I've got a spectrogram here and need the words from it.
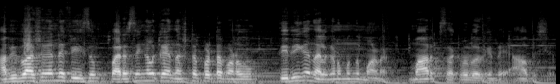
അഭിഭാഷകന്റെ ഫീസും പരസ്യങ്ങൾക്കായി നഷ്ടപ്പെട്ട പണവും തിരികെ നൽകണമെന്നുമാണ് മാർക്ക് സക്കർബർഗിന്റെ ആവശ്യം.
